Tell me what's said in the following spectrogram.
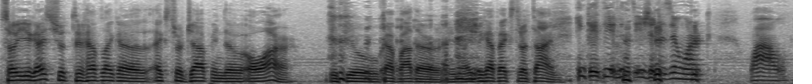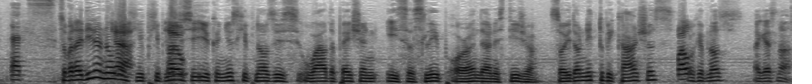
So you guys should have like a extra job in the OR if you have other, you know, if you have extra time. In case the anesthesia doesn't work. Wow, that's So, but I didn't know that Yeah. hyp- hypnosis. So- you can use hypnosis while the patient is asleep or under anesthesia. So you don't need to be conscious Well- for hypnosis. I guess not.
